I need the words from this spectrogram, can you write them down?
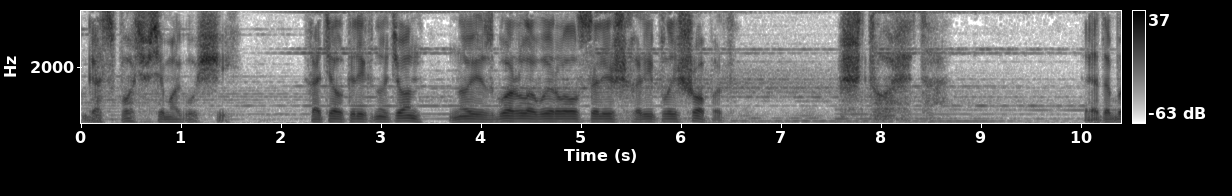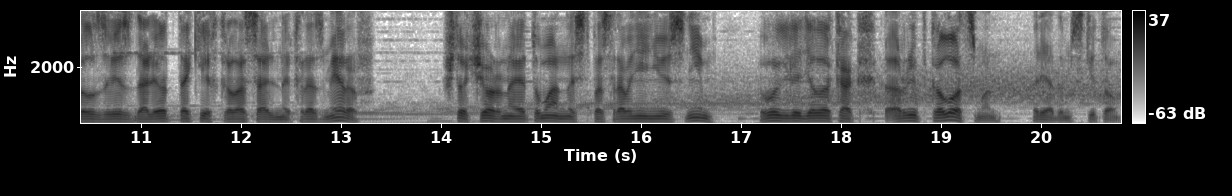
«Господь всемогущий!» Хотел крикнуть он, но из горла вырвался лишь хриплый шепот. «Что это?» Это был звездолет таких колоссальных размеров, что черная туманность по сравнению с ним выглядела как рыбка-лоцман рядом с китом.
